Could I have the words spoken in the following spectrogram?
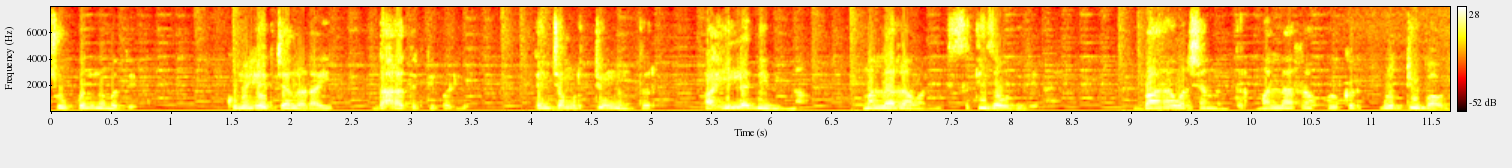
चोपन्नमध्ये कुमेहेरच्या लढाईत धारातीर्थी पडले. त्यांच्या मृत्यूनंतर अहिल्या देवींना मल्हाररावांनी सती जाऊ दिले नाही. बारा वर्षांनंतर मल्हारराव होळकर मृत्यू पावले.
